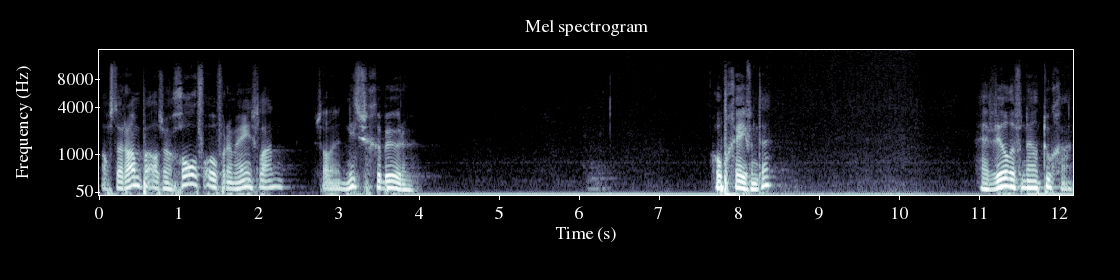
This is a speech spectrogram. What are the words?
als de rampen als een golf over hem heen slaan, zal er niets gebeuren. Hoopgevend, hè? Hij wilde vandaan toe gaan.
